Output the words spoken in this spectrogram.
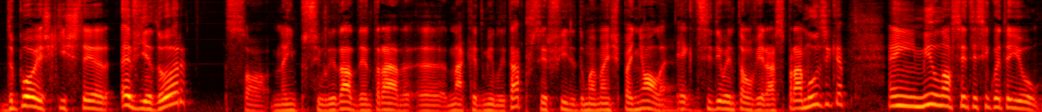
depois quis ser aviador, só na impossibilidade de entrar uh, na Academia Militar, por ser filho de uma mãe espanhola, é que decidiu então virar-se para a música. Em 1951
